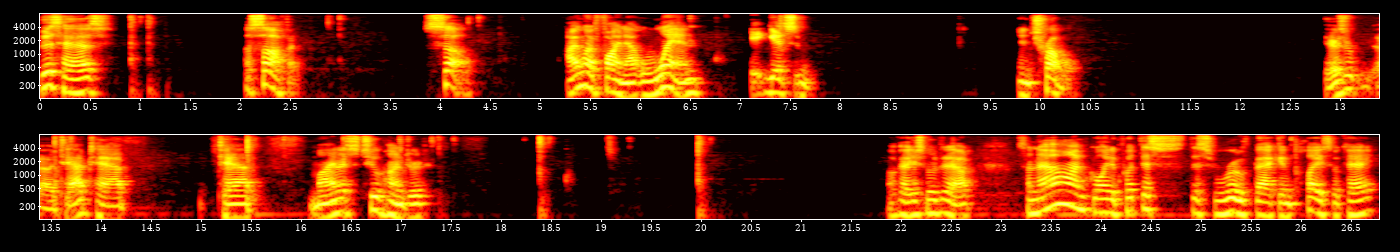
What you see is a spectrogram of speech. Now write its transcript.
This has a soffit. So I'm going to find out when it gets in trouble. There's a uh, tab, tab, tab, minus 200. Okay, I just moved it out. So now I'm going to put this, this roof back in place, okay?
